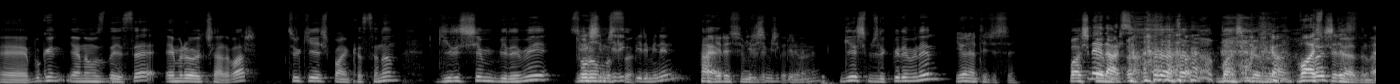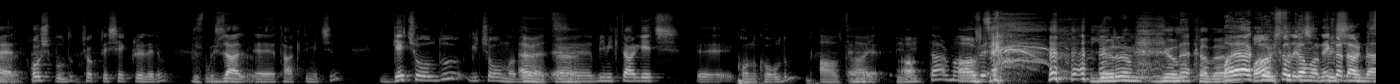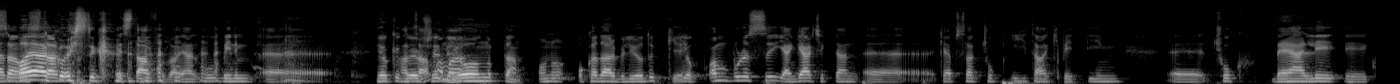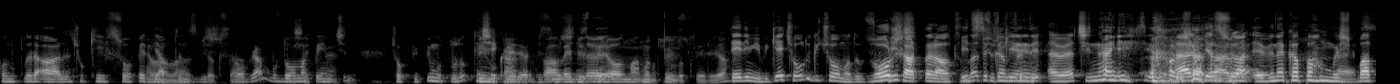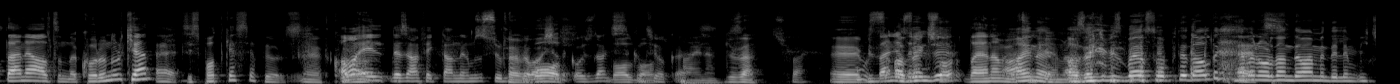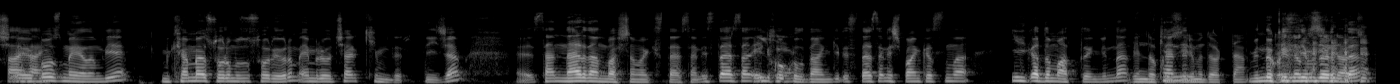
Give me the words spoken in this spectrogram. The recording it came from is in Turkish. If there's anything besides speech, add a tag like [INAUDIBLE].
Ee, bugün yanımızda ise Emre Ölçer var. Türkiye İş Bankası'nın girişim birimi sorumlusu. Girişimcilik biriminin Ha, evet, girişimcilik, birimi. biriminin Girişimcilik biriminin yöneticisi. başkanı. Ne dersen. [LAUGHS] Başkanı. Vice Hoş geldin abi. evet, hoş bulduk. Çok teşekkür ederim Biz bu teşekkür güzel e, takdim için. Geç oldu, güç olmadı. Evet. E, Evet. Bir miktar geç e, konuk oldum. 6 Ee, ay bir a- miktar mı abi? Altı- [LAUGHS] Yarım yıl Ne- kadar. Bayağı Bankalar koştuk için ama ne kadar kısa ama Bayağı koştuk. Estağfurullah. Yani bu benim e, [LAUGHS] yok yok öyle bir şey ama- değil. Yoğunluktan. Onu o kadar biliyorduk ki. yok ama burası yani gerçekten e, Caps Lock çok iyi takip ettiğim, e, çok değerli e, konukları ağırladı. Çok keyifli sohbet Eyvallah yaptığınız bir çok sağ ol. program. Burada olmak benim Teşekkürler. için çok büyük bir mutluluk. Teşekkür Kaan? ediyorum. Bizim Vallahi için biz de öyle olman mutluyuz. mutluluk veriyor. Dediğim gibi geç oldu güç olmadı. Zor Hiç- şartlar altında. Hiç sıkıntı Türkiye'nin değil. Evet. Çin'den geçtiği zor Herkes şu şartlarda. an evine kapanmış, Evet. battaniye altında korunurken Evet. biz podcast yapıyoruz. Evet, Ama korona- el dezenfektanlarımızı sürdük Tabii. ve Bol, başladık. O yüzden hiç bol sıkıntı bol. yok. Evet. Aynen. Güzel. Süper. Ee, biz bence az direkt önce sor. Dayanamıyor çünkü Aynen. Emre Az abi. önce biz bayağı sohbete daldık. [LAUGHS] Hemen Evet. oradan devam edelim. Hiç Hay e, hay. bozmayalım diye. Mükemmel sorumuzu soruyorum. Emre Ölçer kimdir diyeceğim. Sen nereden başlamak istersen. İstersen Peki. ilkokuldan gir. istersen İş Bankası'na ilk adım attığın günden. 1924'ten. 1924'ten.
